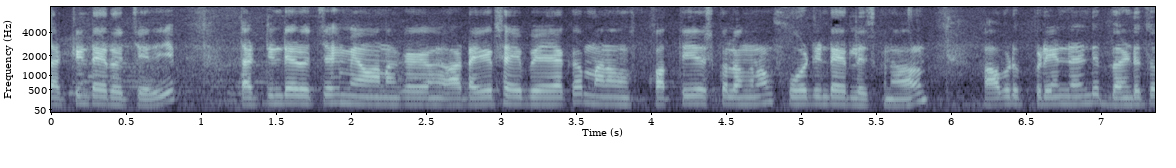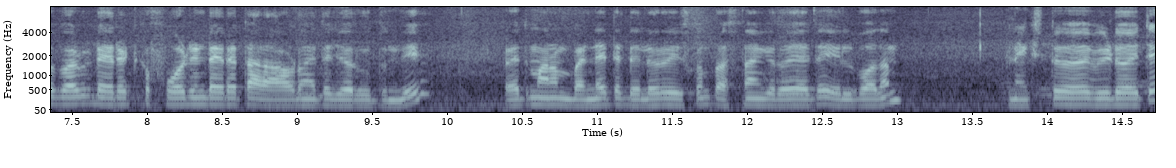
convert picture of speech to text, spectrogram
థర్టీన్ టైర్ వచ్చేది. థర్టీన్ టైర్ వచ్చేసి మేము మనకు ఆ టైర్స్ అయిపోయాక మనం కొత్త చేసుకోవాలనుకున్నాం ఫోర్టీన్ టైర్లు వేసుకునేవాళ్ళం కాబట్టి ఇప్పుడు ఏంటంటే బండితో పాటు డైరెక్ట్గా ఫోర్టీన్ టైర్ అయితే రావడం అయితే జరుగుతుంది. అయితే మనం బండి అయితే డెలివరీ తీసుకొని ప్రస్తుతానికి ఈరోజు అయితే వెళ్ళిపోదాం. నెక్స్ట్ వీడియో అయితే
